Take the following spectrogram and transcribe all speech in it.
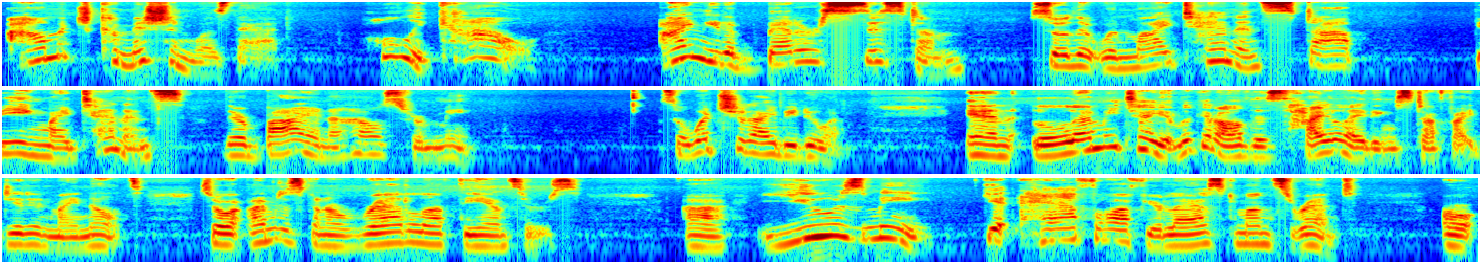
how much commission was that? Holy cow. I need a better system so that when my tenants stop being my tenants, they're buying a house from me. So, what should I be doing? And let me tell you, look at all this highlighting stuff I did in my notes. So, I'm just going to rattle off the answers. Uh, use me, get half off your last month's rent, or,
